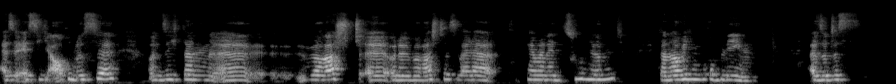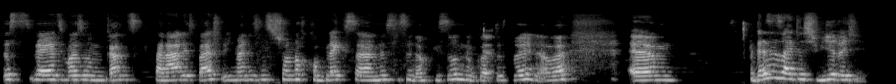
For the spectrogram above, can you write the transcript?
also esse ich auch Nüsse und sich dann äh, überrascht äh, oder überrascht ist, weil er permanent zunimmt, dann habe ich ein Problem. Also das, das wäre jetzt mal so ein ganz banales Beispiel. Ich meine, es ist schon noch komplexer, Nüsse sind auch gesund, um Gottes Willen, aber ähm, das ist halt das, Schwierig,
